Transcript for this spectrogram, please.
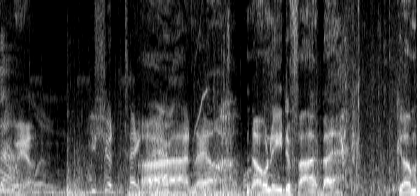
that? You shouldn't take All that. All right, now. No need to fight back. Come.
